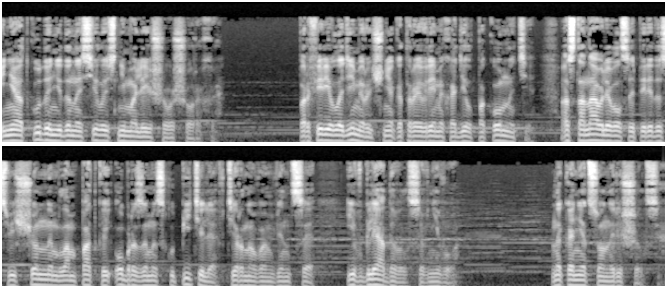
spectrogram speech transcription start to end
и ниоткуда не доносилось ни малейшего шороха. Порфирий Владимирович некоторое время ходил по комнате, останавливался перед освещенным лампадкой образом Искупителя в терновом венце и вглядывался в него. Наконец он решился.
